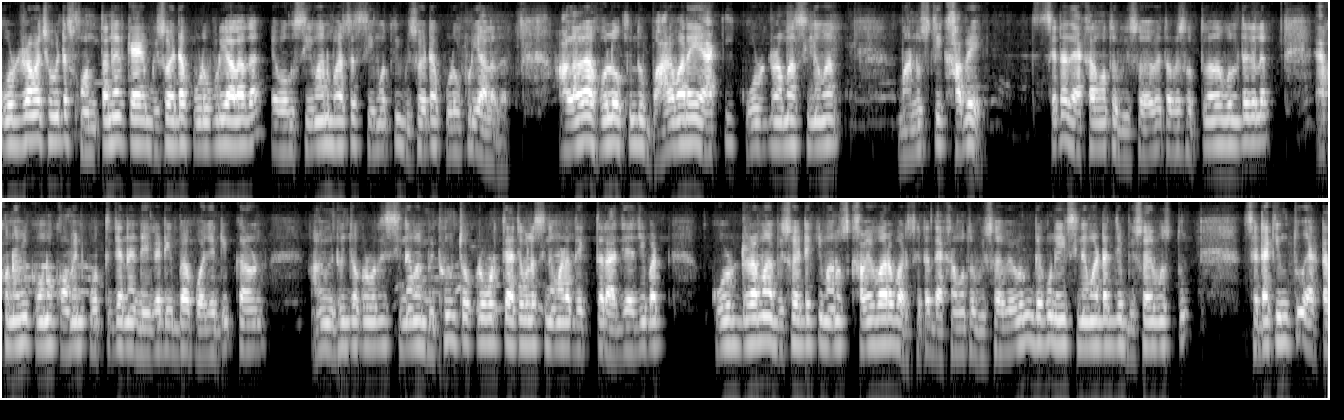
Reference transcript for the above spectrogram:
কোড ড্রামা ছবিটা সন্তানের বিষয়টা পুরোপুরি আলাদা এবং সীমান ভার্সেস শ্রীমতীর বিষয়টা পুরোপুরি আলাদা। আলাদা হলেও কিন্তু বারবার এই একই কোড ড্রামা সিনেমা মানুষ কি খাবে? সেটা দেখার মতো বিষয় হবে। তবে সত্যি কথা বলতে গেলে, এখন আমি কোনো কমেন্ট করতে চাই না নেগেটিভ বা পজিটিভ কারণ আমি মিঠুন চক্রবর্তীর সিনেমা মিঠুন চক্রবর্তী আছে বলে সিনেমাটা দেখতে রাজি আছি বাট কোড ড্রামা বিষয়টা কি মানুষ খাবে বারবার? সেটা দেখার মতো বিষয় হবে। এবং দেখুন, এই সিনেমাটার যে বিষয়বস্তু সেটা কিন্তু একটা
